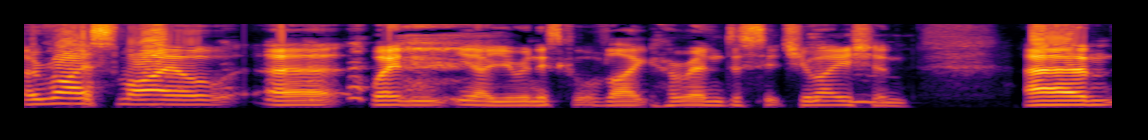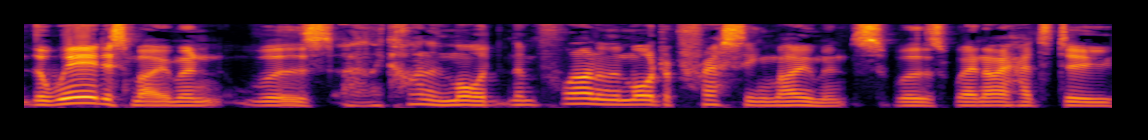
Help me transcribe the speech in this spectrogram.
a wry smile uh, when you know you're in this sort of like horrendous situation. Um, the weirdest moment was uh, the kind of more one of the more depressing moments was when I had to do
